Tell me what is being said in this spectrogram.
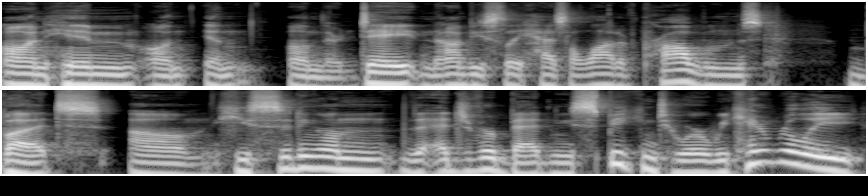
on him on in, on their date and obviously has a lot of problems but um, he's sitting on the edge of her bed and he's speaking to her we can't really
